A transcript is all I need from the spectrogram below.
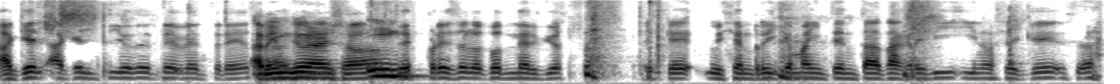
Aquell, aquell tio de TV3... A mi em diuen això. I- Després de lo tot nerviós. És que Luis Enrique m'ha intentat agredir i no sé què. saps?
